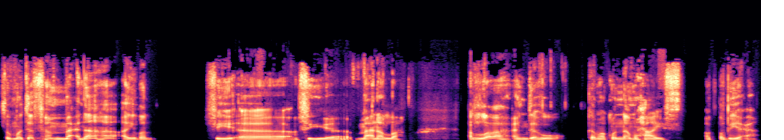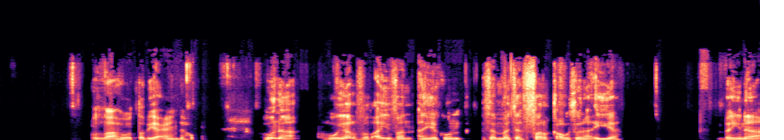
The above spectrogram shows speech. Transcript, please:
ثم تفهم معناها أيضا في آه، في معنى الله. الله عنده كما قلنا محايث الطبيعة. الله هو الطبيعة عنده. هنا هو يرفض أيضا أن يكون ثمة فرق أو ثنائية بين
